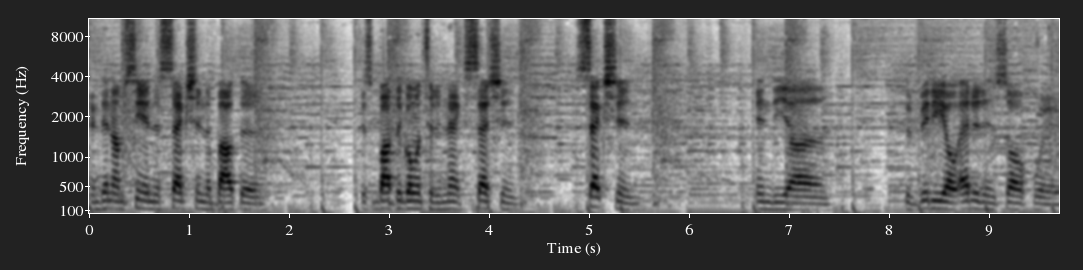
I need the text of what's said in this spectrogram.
And then I'm seeing this section about the. It's about to go into the next session. Section in the uh, the video editing software.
